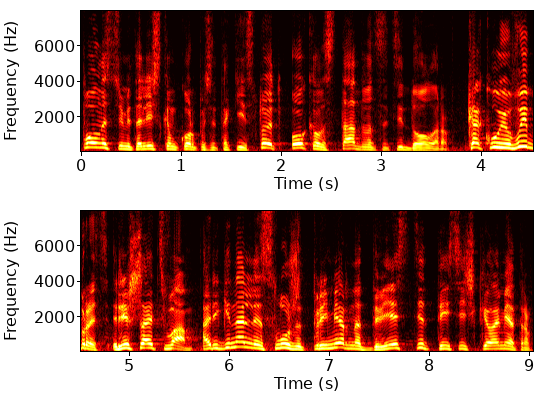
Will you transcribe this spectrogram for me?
полностью металлическом корпусе. Такие стоят около 120 долларов. Какую выбрать, решать вам. Оригинальная служит примерно 200 тысяч километров.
